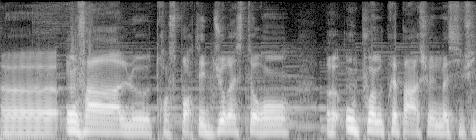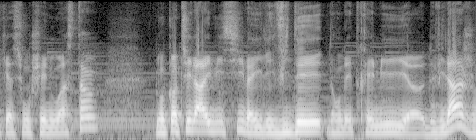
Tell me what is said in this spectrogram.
Euh, on va le transporter du restaurant euh, au point de préparation et de massification chez nous à Stein. Donc quand il arrive ici, bah, il est vidé dans des trémies de village.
